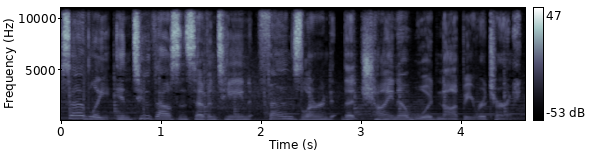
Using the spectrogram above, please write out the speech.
Sadly, in 2017, fans learned that China would not be returning.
